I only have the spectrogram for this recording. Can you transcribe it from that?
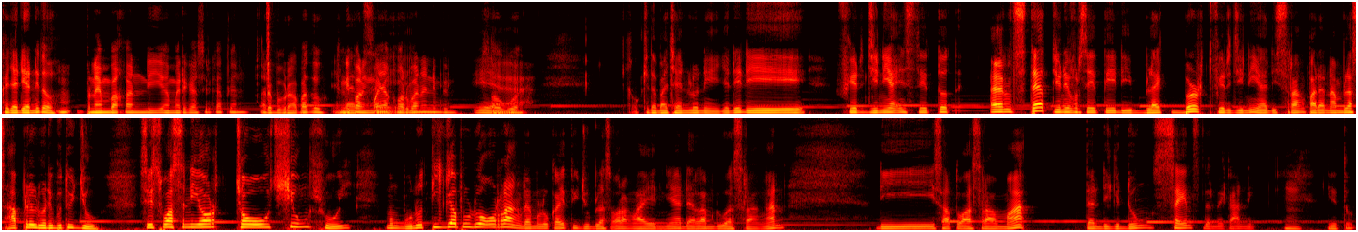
kejadian itu. penembakan di Amerika Serikat kan. Ada beberapa tuh. Ini Let's paling banyak say. korbannya nih Bim. Iya. Setahu gua. kita bacain dulu nih. Jadi di Virginia Institute and State University di Blackbird, Virginia diserang pada 16 April 2007. Siswa senior Cho Seung Hui membunuh 32 orang dan melukai 17 orang lainnya dalam dua serangan di satu asrama dan di gedung Sains dan Mekanik. Hmm. Gitu.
